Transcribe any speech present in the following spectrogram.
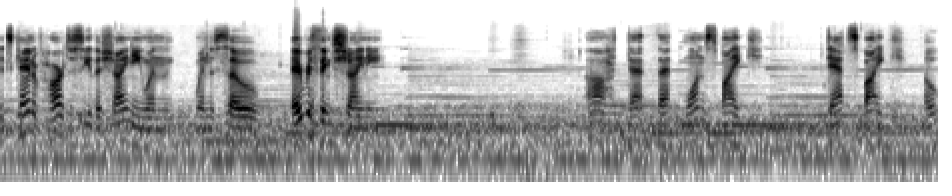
It's kind of hard to see the shiny when when it's so everything's shiny. Ah, that that one spike. That spike. Oh.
